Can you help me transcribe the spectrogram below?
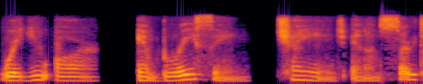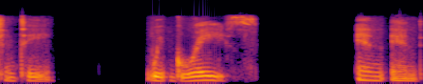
where you are embracing change and uncertainty with grace and and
